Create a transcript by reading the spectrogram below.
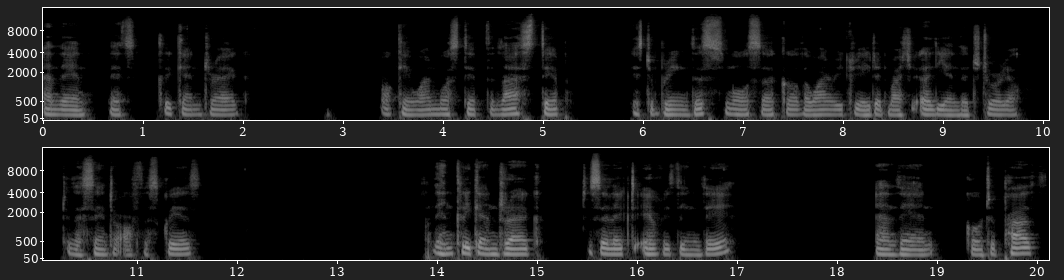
and then let's click and drag. Okay one more step. The last step is to bring this small circle the one we created much earlier in the tutorial to the center of the squares. Then click and drag to select everything there and then go to path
